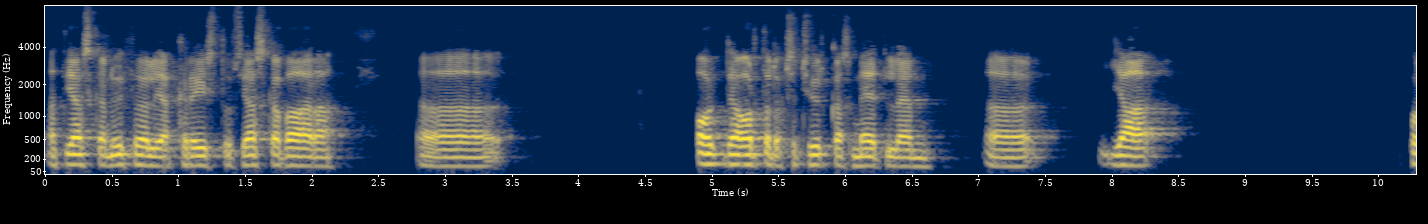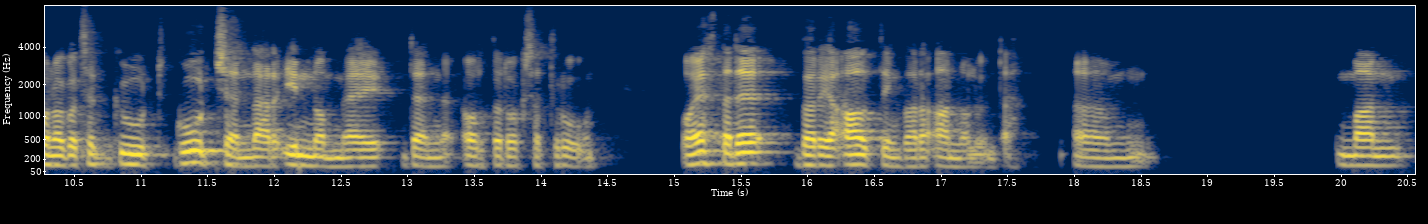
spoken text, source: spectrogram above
att jag ska nu följa Kristus, jag ska vara uh, den ortodoxa kyrkans medlem, uh, jag på något sätt god, godkänner inom mig den ortodoxa tron. Och efter det börjar allting vara annorlunda. Um, man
